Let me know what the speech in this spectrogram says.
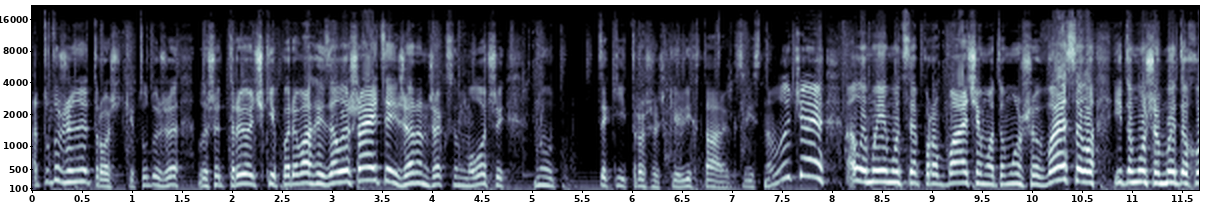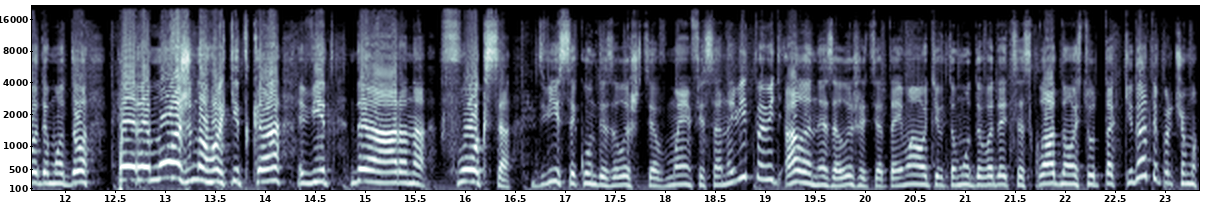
а тут уже не трошечки. Тут уже лише три очки переваги залишається. І Джарен Джексон молодший, ну такий трошечки ліхтарик, звісно, влучає, але ми йому це пробачимо, тому що весело, і тому що ми доходимо до переможного кітка від Деарона Фокса. Дві секунди залишиться в Мемфіса на відповідь, але не залишиться тайм-аутів, тому доведеться складно ось тут так кидати. Причому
